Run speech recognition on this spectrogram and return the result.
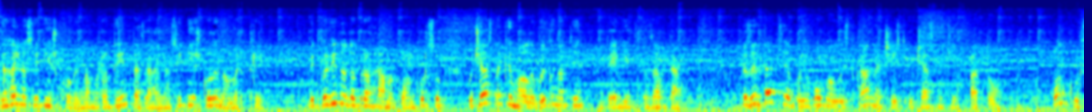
загальноосвітньої школи номер 1 та загальноосвітньої школи номер 3 Відповідно до програми конкурсу, учасники мали виконати 9 завдань. Презентація бойового листка на честь учасників АТО, конкурс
